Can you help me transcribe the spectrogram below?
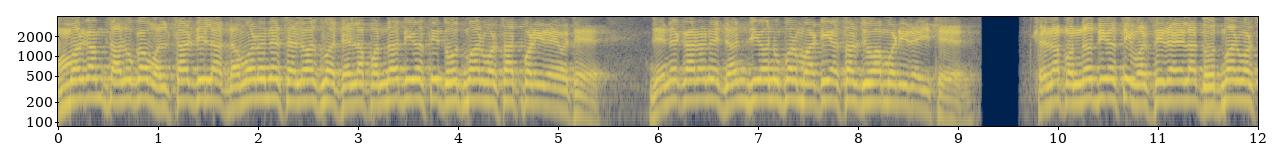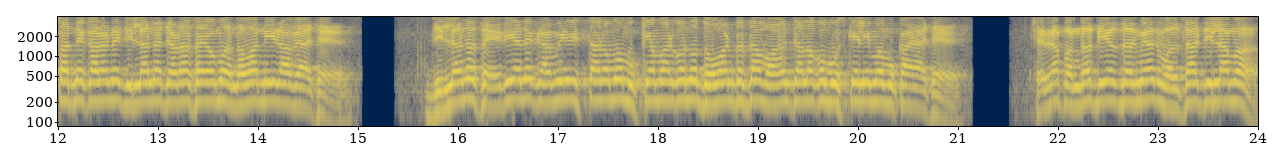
ઉમરગામ તાલુકા વલસાડ જિલ્લા દમણ અને સેલવાસમાં છેલ્લા પંદર દિવસથી ધોધમાર વરસાદ પડી રહ્યો છે, જેને કારણે જનજીવન ઉપર માટી અસર જોવા મળી રહી છે. છેલ્લા પંદર દિવસથી વરસી રહેલા ધોધમાર વરસાદને કારણે જિલ્લાના જળાશયોમાં નવા નીર આવ્યા છે. જિલ્લાના શહેરી અને ગ્રામીણ વિસ્તારોમાં મુખ્ય માર્ગોનું ધોવાણ થતાં વાહન ચાલકો મુશ્કેલીમાં મુકાયા છે. છેલ્લા પંદર દિવસ દરમિયાન વલસાડ જિલ્લામાં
